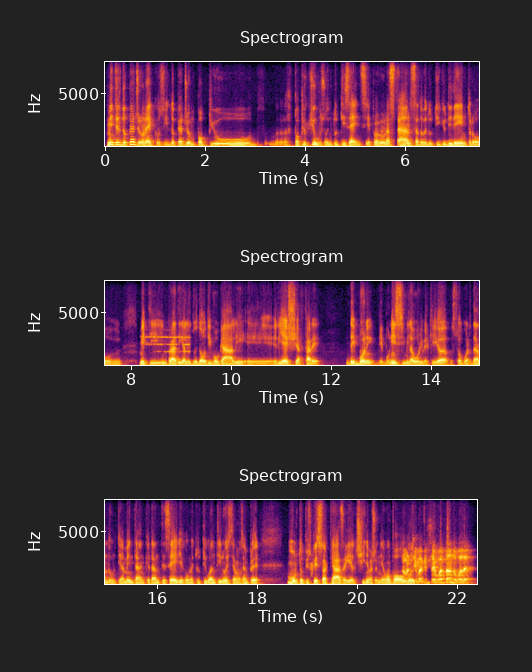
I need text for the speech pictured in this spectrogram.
Mentre il doppiaggio non è così, il doppiaggio è un po' più, un po' più chiuso in tutti i sensi, è proprio una stanza dove tu ti chiudi dentro, metti in pratica le tue doti vocali e riesci a fare dei buoni, dei buonissimi lavori, perché io sto guardando ultimamente anche tante serie, come tutti quanti noi stiamo sempre molto più spesso a casa che al cinema ci andiamo poco. L'ultima che stai guardando qual è?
